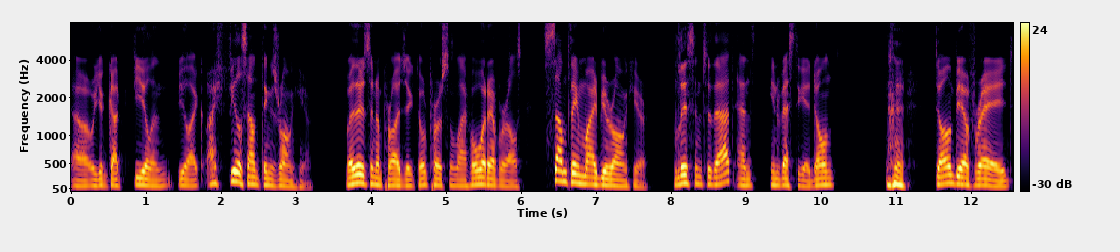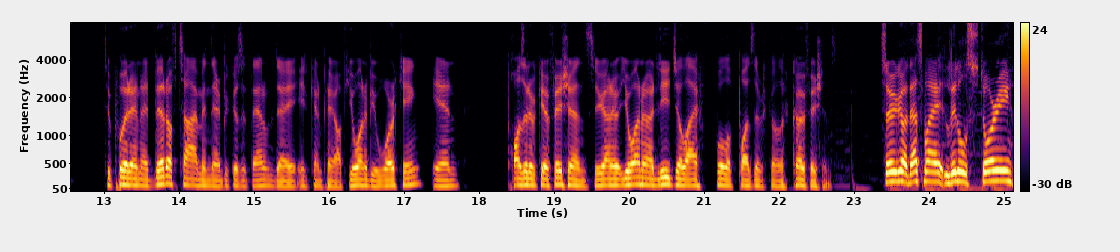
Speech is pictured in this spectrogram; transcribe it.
uh, or your gut feel and be like I feel something's wrong here. Whether it's in a project or personal life or whatever else, something might be wrong here. Listen to that and investigate. Don't don't be afraid to put in a bit of time in there because at the end of the day, it can pay off. You want to be working in positive coefficients. You gotta you want to lead your life full of positive co- coefficients. So you go. That's my little story.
